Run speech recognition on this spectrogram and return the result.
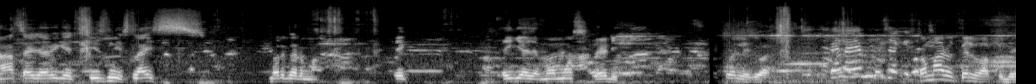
આ સાઈઝ આવી ગઈ ચીઝની સ્લાઈસ બર્ગરમાં થઈ ગયા છે મોમોસ રેડી પહેલી જ વાર પહેલા એમ છે કે તમારું પેલું આપી દે.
